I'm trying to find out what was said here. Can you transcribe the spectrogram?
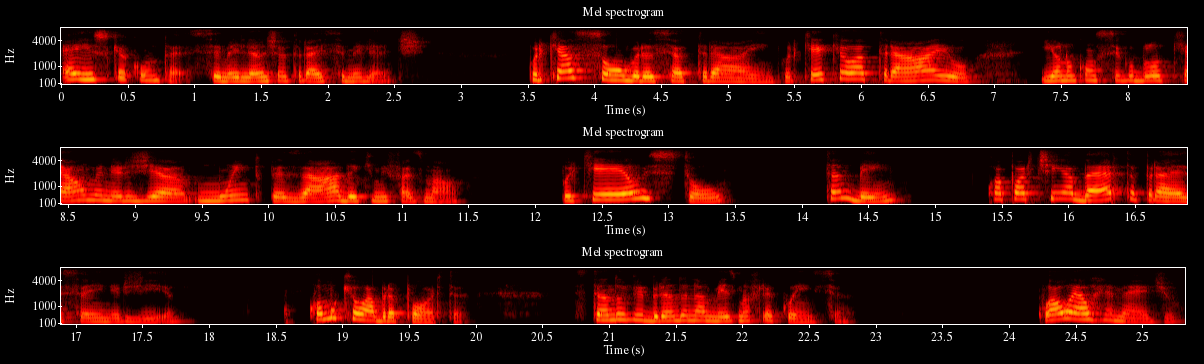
é isso que acontece. Semelhante atrai semelhante. Por que as sombras se atraem? Por que, que eu atraio e eu não consigo bloquear uma energia muito pesada que me faz mal? Porque eu estou também com a portinha aberta para essa energia. Como que eu abro a porta? Estando vibrando na mesma frequência. Qual é o remédio?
